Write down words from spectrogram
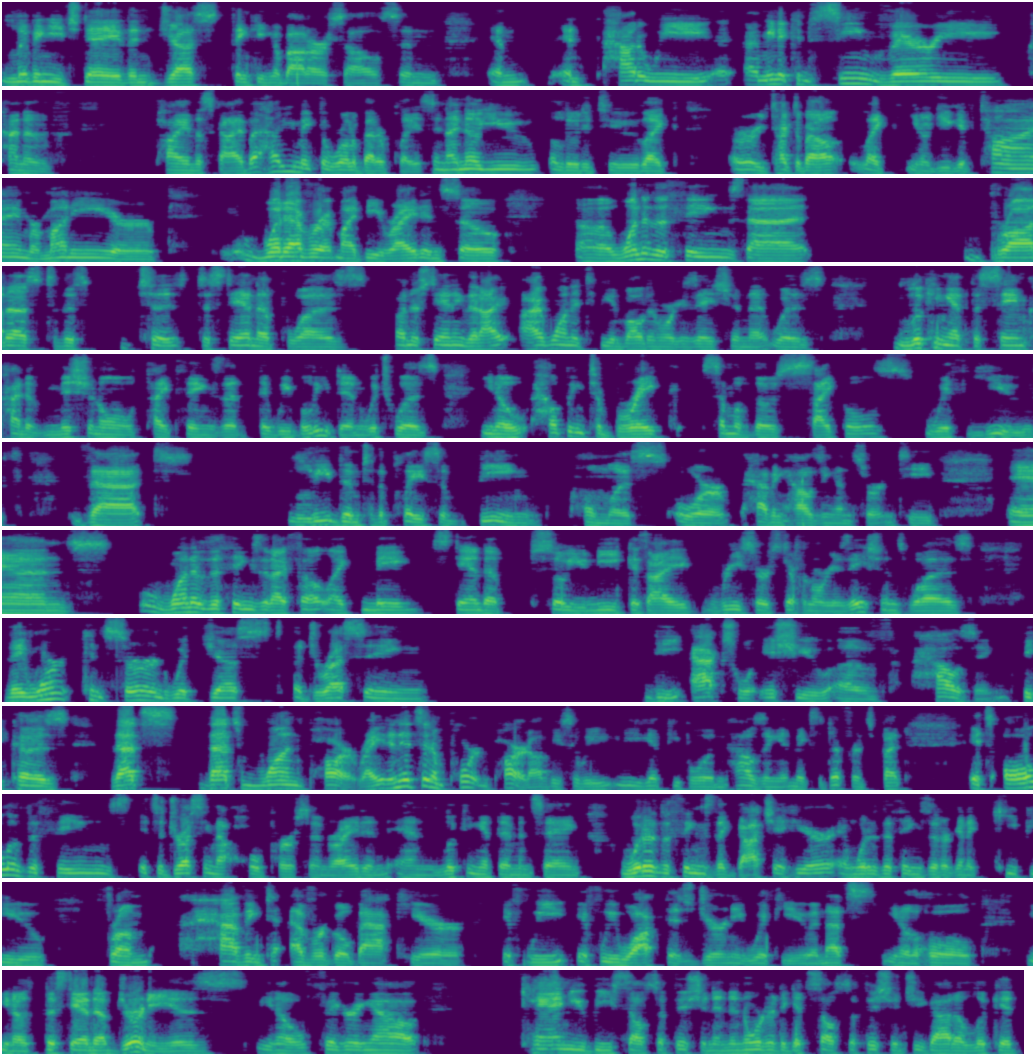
living each day than just thinking about ourselves and and and how do we i mean it can seem very kind of pie in the sky, but how do you make the world a better place? And I know you alluded to like, or you talked about like, you know, do you give time or money or whatever it might be, right? And so, uh, one of the things that brought us to this to to stand up was understanding that I I wanted to be involved in an organization that was looking at the same kind of missional type things that that we believed in which was you know helping to break some of those cycles with youth that lead them to the place of being homeless or having housing uncertainty. And one of the things that I felt like made stand up so unique as I researched different organizations was they weren't concerned with just addressing the actual issue of housing because that's that's one part right? And it's an important part. Obviously we you get people in housing it makes a difference but it's all of the things it's addressing that whole person right? And and looking at them and saying what are the things that got you here? And what are the things that are going to keep you from having to ever go back here if we if we walk this journey with you? And that's you know the whole you know the stand up journey is you know figuring out can you be self-sufficient? And in order to get self-sufficient you got to look at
